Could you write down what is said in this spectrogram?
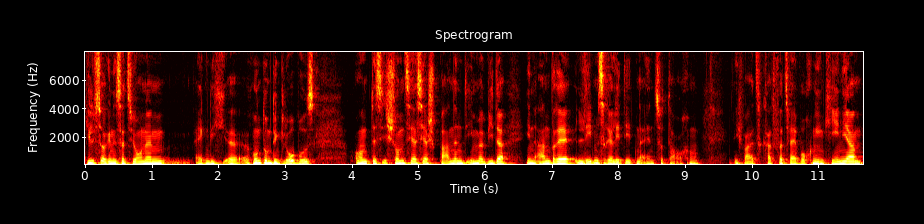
Hilfsorganisationen eigentlich äh, rund um den Globus. Und das ist schon sehr, sehr spannend, immer wieder in andere Lebensrealitäten einzutauchen. Ich war jetzt gerade vor zwei Wochen in Kenia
